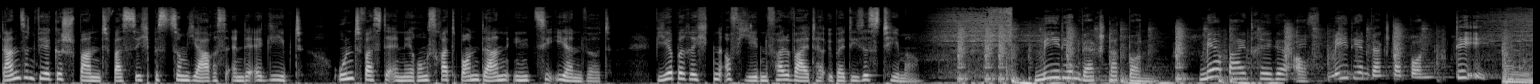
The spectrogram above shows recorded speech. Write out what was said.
Dann sind wir gespannt, was sich bis zum Jahresende ergibt und was der Ernährungsrat Bonn dann initiieren wird. Wir berichten auf jeden Fall weiter über dieses Thema. Medienwerkstatt Bonn. Mehr Beiträge auf medienwerkstattbonn.de.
